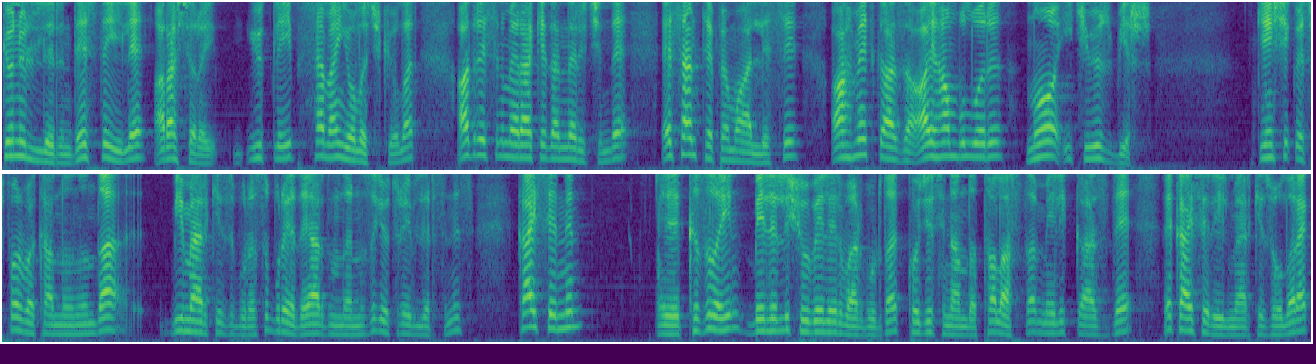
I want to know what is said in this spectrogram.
Gönüllülerin desteğiyle araçlara yükleyip hemen yola çıkıyorlar. Adresini merak edenler için de Esentepe Mahallesi, Ahmet Gazi Ayhan Bulvarı, No 201. Gençlik ve Spor Bakanlığı'nın da bir merkezi burası. Buraya da yardımlarınızı götürebilirsiniz. Kayseri'nin e, Kızılay'ın belirli şubeleri var burada. Koca Sinan'da, Talas'ta, Melik Gazi'de ve Kayseri İl Merkezi olarak.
